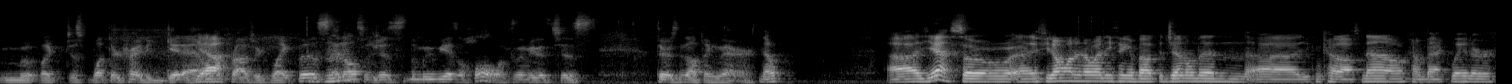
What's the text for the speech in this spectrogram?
like just what they're trying to get at Yeah. with a project like this, and Mhm. also just the movie as a whole. Because I mean, it's just there's nothing there. Nope. Uh, yeah, so uh, if you don't want to know anything about the Gentlemen, uh, you can cut off now, come back later.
